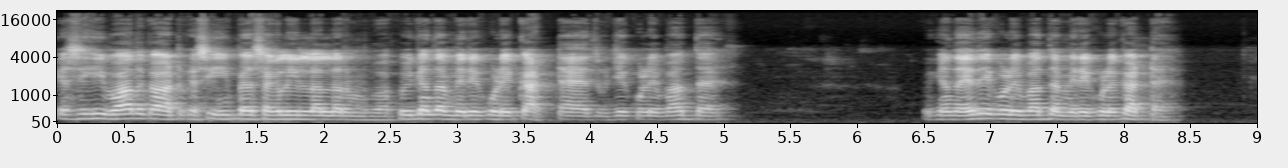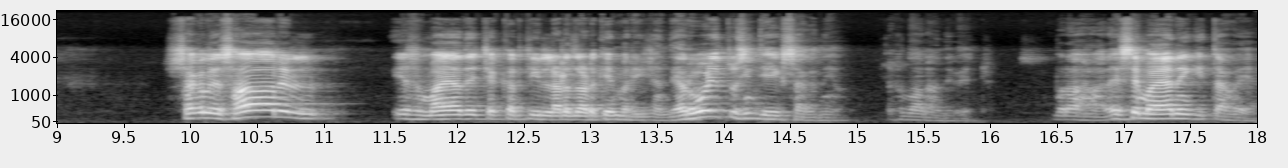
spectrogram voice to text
ਕਿਸੇ ਹੀ ਬਾਦ ਘਾਟ, ਕਿਸੇ ਹੀ ਪੈਸਾ, ਅਗਲੀ ਲਲਰ ਮੁਗਾ ਕੋਈ ਕਹਿੰਦਾ ਮੇਰੇ ਕੋਲੇ ਘੱਟ ਹੈ, ਦੂਜੇ ਕੋਲੇ ਵੱਧ ਹੈ। ਕੋਈ ਕਹਿੰਦਾ ਇਹਦੇ ਕੋਲੇ ਵੱਧ ਹੈ, ਮੇਰੇ ਕੋਲੇ ਘੱਟ ਹੈ। ਸਗਲੇ ਸਾਰੇ ਇਸ ਮਾਇਆ ਦੇ ਚੱਕਰ 'ਚ ਹੀ ਲੜ ਲੜ ਕੇ ਮਰੀ ਜਾਂਦੇ ਆ। ਰੋਜ਼ ਤੁਸੀਂ ਦੇਖ ਸਕਦੇ ਹੋ ਅਖਬਾਰਾਂ ਦੇ ਵਿੱਚ। ਬੁਰਾ ਹਾਲ ਇਸੇ ਮਾਇਆ ਨੇ ਕੀਤਾ ਹੋਇਆ।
